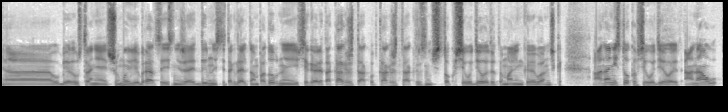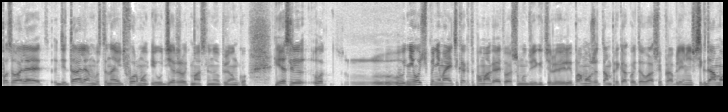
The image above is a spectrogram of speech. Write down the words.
э, устраняет шумы, вибрации, снижает дымность и так далее и тому подобное. И все говорят, а как же так? Вот как же так? Значит, столько всего делает эта маленькая баночка. Она не столько всего делает. Она позволяет деталям восстановить форму и удерживать масляную пленку. Если вот вы не очень понимаете, как это помогает вашему двигателю или поможет там при какой-то вашей проблеме, всегда можно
